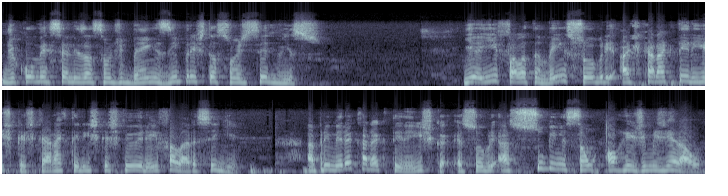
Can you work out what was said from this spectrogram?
de comercialização de bens e prestações de serviço. E aí fala também sobre as características, características que eu irei falar a seguir. A primeira característica é sobre a submissão ao regime geral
